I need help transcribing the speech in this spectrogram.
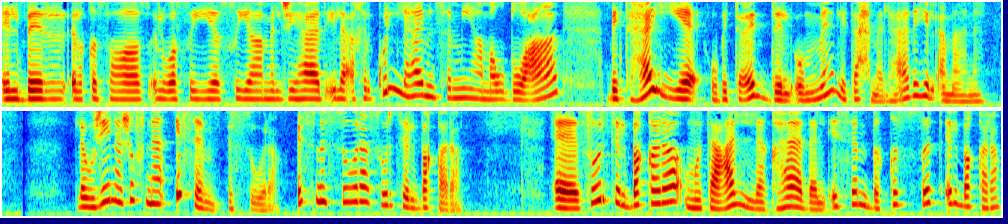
البر، القصاص، الوصية، الصيام، الجهاد إلى آخر، كل هاي بنسميها موضوعات بتهيئ وبتعد الأمة لتحمل هذه الأمانة. لو جينا شفنا اسم السورة اسم السورة سورة البقرة. آه سورة البقرة متعلق هذا الاسم بقصة البقرة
